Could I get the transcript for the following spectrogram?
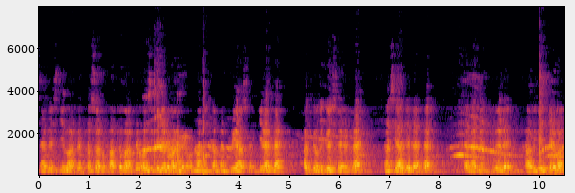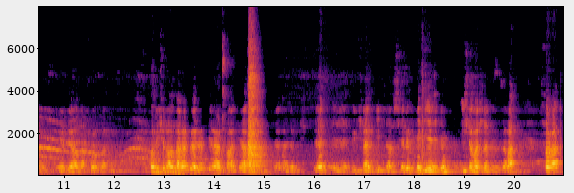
serbestliği vardır, tasarrufatı vardır, vazifeleri vardır. Onlar insanların rüyasına girerler, hak yolu gösterirler, nasihat ederler. Efendim, böyle kabiliyetleri vardır Evliya Allah ruhları. Onun için onlara böyle birer Fatiha efendim, ve e, üçer İhlas-ı Şerif hediye edin işe başladığınız zaman. Sonra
